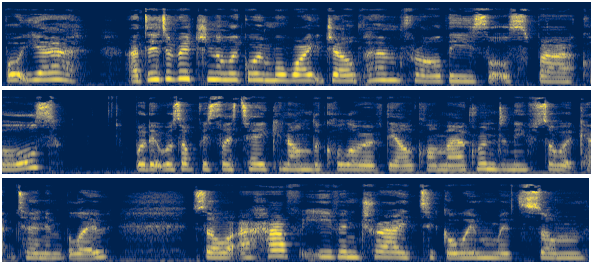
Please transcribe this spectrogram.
but yeah I did originally go in with white gel pen for all these little sparkles but it was obviously taking on the colour of the alcohol marker underneath so it kept turning blue. So I have even tried to go in with some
